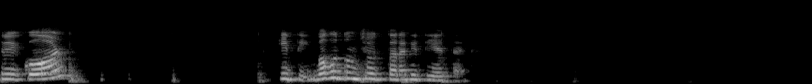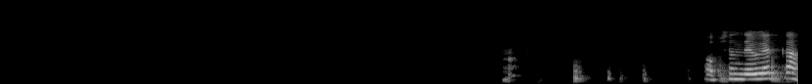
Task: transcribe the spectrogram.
त्रिकोण किती? बघू तुमची उत्तरं किती येत आहेत. ऑप्शन देऊयात का?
